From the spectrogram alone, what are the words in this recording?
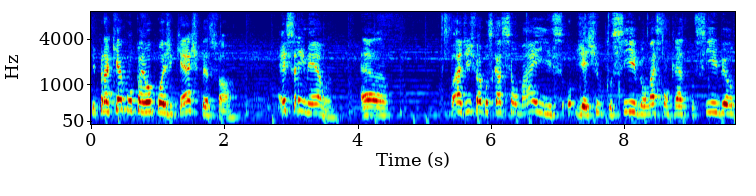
e para quem acompanhou o podcast, pessoal, é isso aí mesmo. É, a gente vai buscar ser o mais objetivo possível, o mais concreto possível,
